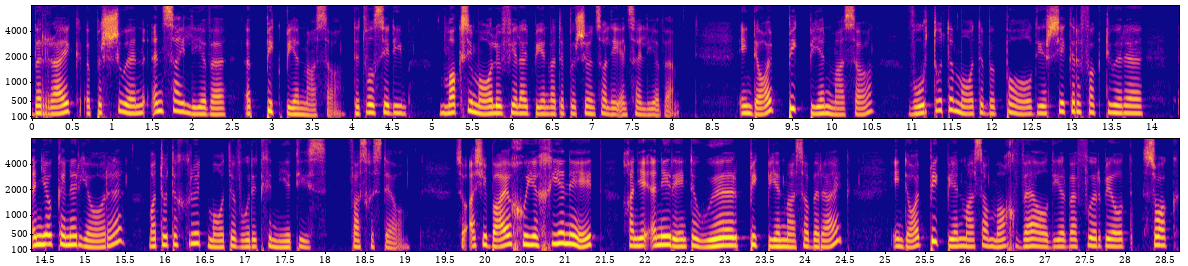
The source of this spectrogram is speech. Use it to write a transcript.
bereik 'n persoon in sy lewe 'n piek beenmassa. Dit wil sê die maksimale hoeveelheid been wat 'n persoon sal hê in sy lewe. En daai piek beenmassa word tot 'n mate bepaal deur sekere faktore in jou kinderjare, maar tot 'n groot mate word dit geneties vasgestel. So as jy baie goeie gene het, gaan jy inherente hoër piekbeenmassa bereik en daai piekbeenmassa mag wel deur byvoorbeeld swak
